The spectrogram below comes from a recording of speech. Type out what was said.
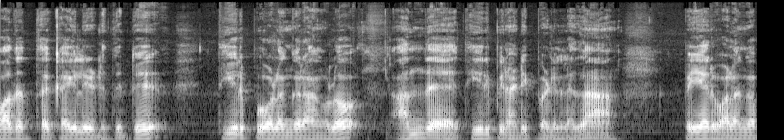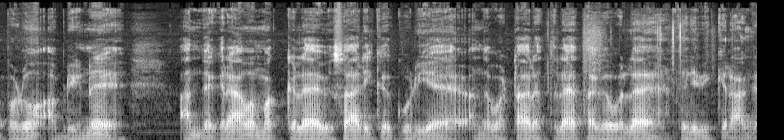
வாதத்தை கையில் எடுத்துகிட்டு தீர்ப்பு வழங்குகிறாங்களோ அந்த தீர்ப்பின் அடிப்படையில் தான் பெயர் வழங்கப்படும் அப்படின்னு அந்த கிராம மக்களை விசாரிக்கக்கூடிய அந்த வட்டாரத்தில் தகவலை தெரிவிக்கிறாங்க.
